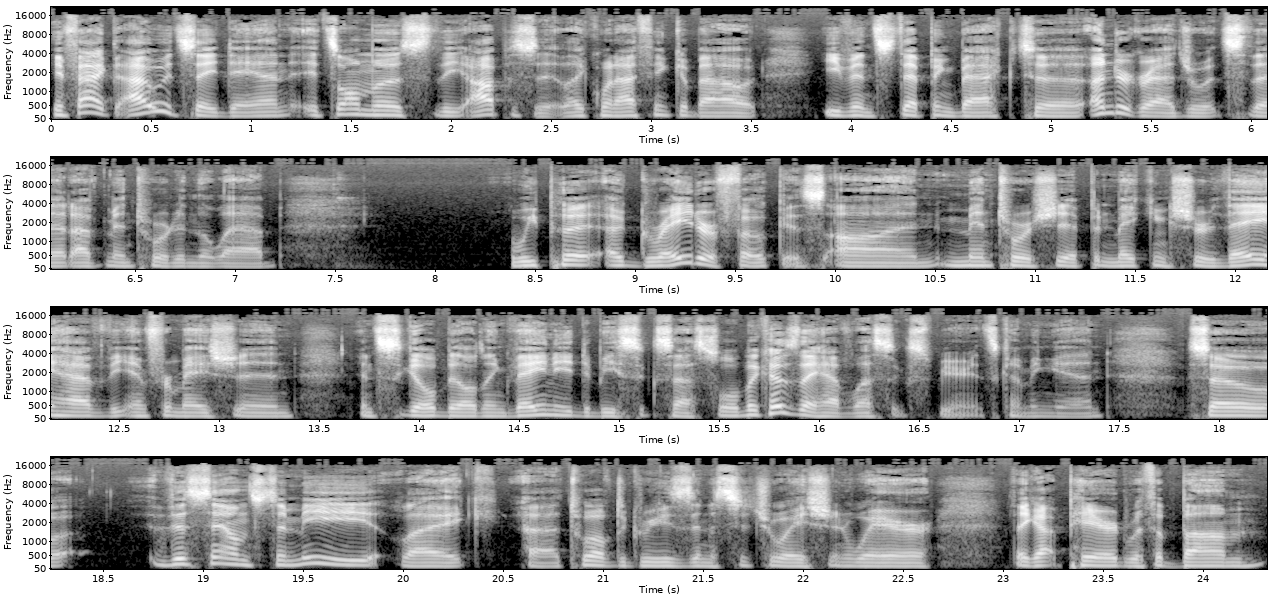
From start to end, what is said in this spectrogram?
In fact, I would say, Dan, it's almost the opposite. Like when I think about even stepping back to undergraduates that I've mentored in the lab, we put a greater focus on mentorship and making sure they have the information and skill building they need to be successful because they have less experience coming in. So this sounds to me like uh, 12 Degrees in a situation where they got paired with a bum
